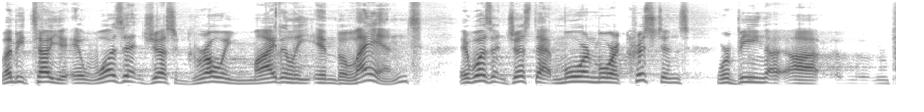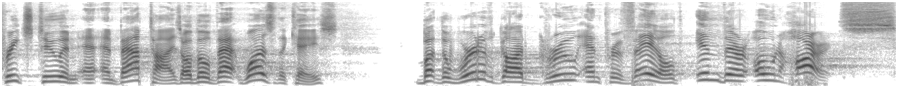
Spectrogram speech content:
Let me tell you, it wasn't just growing mightily in the land, it wasn't just that more and more Christians were being uh, uh preached to and, and, and baptized, although that was the case. But the word of God grew and prevailed in their own hearts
